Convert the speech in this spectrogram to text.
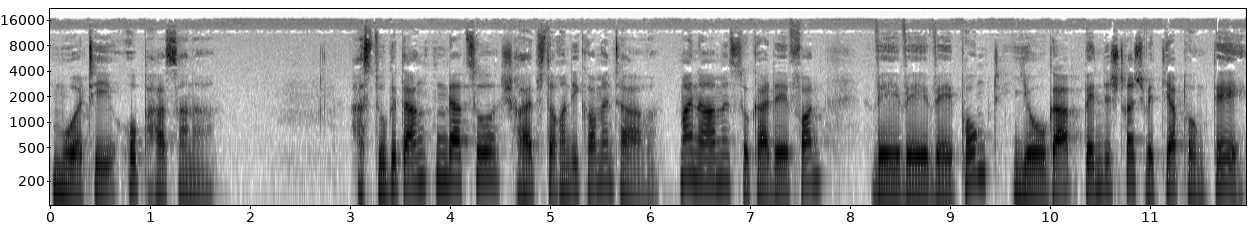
Murti Upasana. Hast du Gedanken dazu? Schreib's doch in die Kommentare. Mein Name ist Sukade von www.yoga-vidya.de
